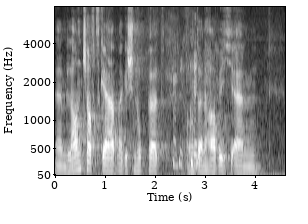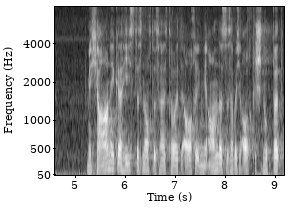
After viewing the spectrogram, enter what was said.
ähm, Landschaftsgärtner geschnuppert und dann habe ich ähm, Mechaniker hieß das noch, das heißt heute auch irgendwie anders, das habe ich auch geschnuppert.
